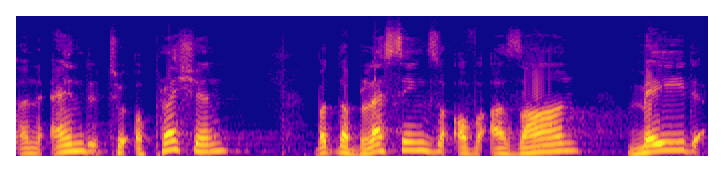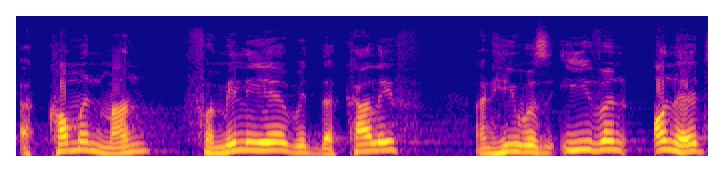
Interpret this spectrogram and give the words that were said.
an end to oppression, but the blessings of Azan made a common man familiar with the Caliph, and he was even honored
